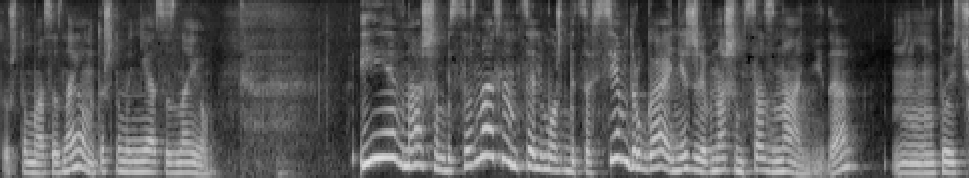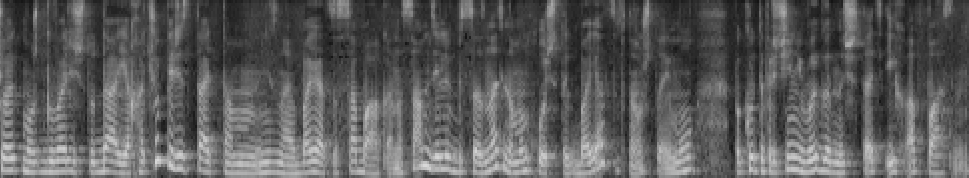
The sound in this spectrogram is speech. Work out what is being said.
То, что мы осознаем, и то, что мы не осознаем. И в нашем бессознательном цель может быть совсем другая, нежели в нашем сознании, да. То есть человек может говорить, что да, я хочу перестать там, не знаю, бояться собак, а на самом деле в бессознательном он хочет их бояться, потому что ему по какой-то причине выгодно считать их опасными.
